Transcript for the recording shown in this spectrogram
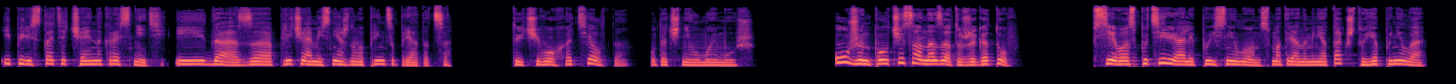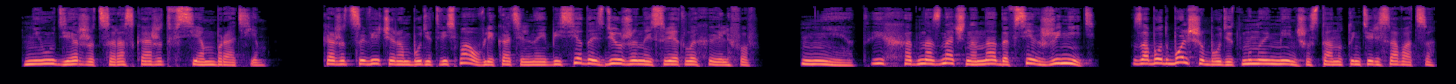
и перестать отчаянно краснеть. И да, за плечами снежного принца прятаться. «Ты чего хотел-то?» — уточнил мой муж. «Ужин полчаса назад уже готов». «Все вас потеряли», — пояснил он, смотря на меня так, что я поняла. «Не удержится, расскажет всем братьям. Кажется, вечером будет весьма увлекательная беседа с дюжиной светлых эльфов. Нет, их однозначно надо всех женить. Забот больше будет, мной меньше станут интересоваться».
